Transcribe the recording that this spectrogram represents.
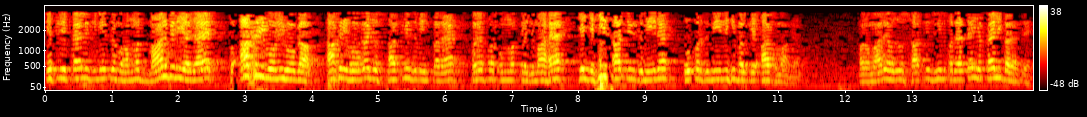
اس لیے پہلی زمین پہ محمد مان بھی دیا جائے، تو آخری بولی ہوگا۔ آخری ہوگا جو ساتویں زمین پر ہے اور اس پر امت کا اجماع ہے کہ یہی ساتویں زمین ہے، اوپر زمین نہیں بلکہ آسمان ہے۔ اور ہمارے حضور ساتویں زمین پر رہتے ہیں یا پہلی پر رہتے ہیں۔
